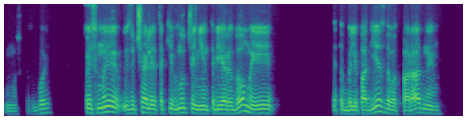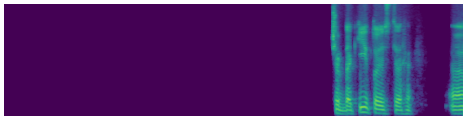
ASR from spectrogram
немножко сбой. То есть мы изучали такие внутренние интерьеры дома, и это были подъезды, вот парадные. чердаки, то есть э, э,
